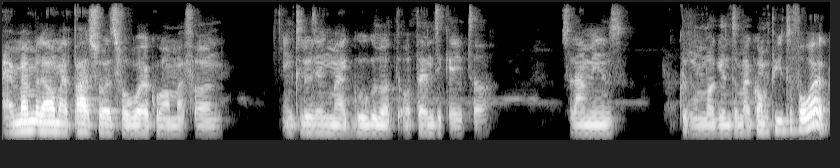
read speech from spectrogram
I remember that all my passwords for work were on my phone, including my Google Authenticator. So that means I couldn't log into my computer for work.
